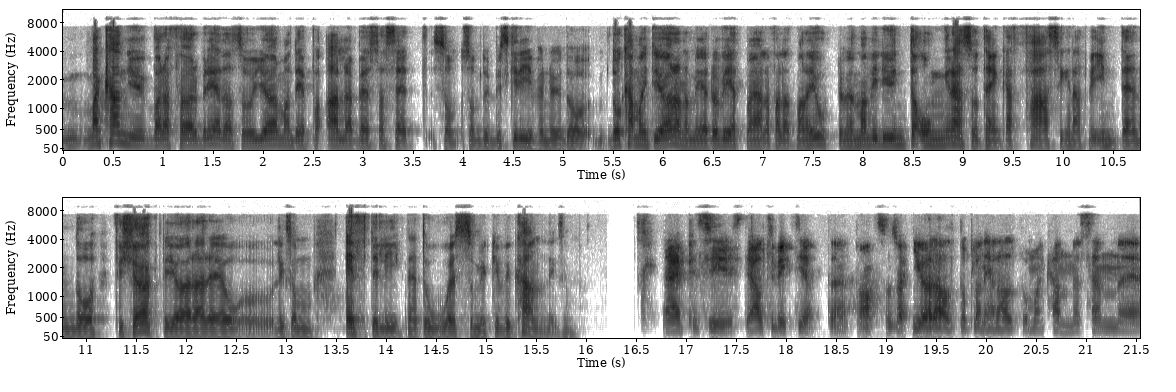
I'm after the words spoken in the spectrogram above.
man kan ju bara förbereda sig och gör man det på allra bästa sätt som, som du beskriver nu då, då kan man inte göra något mer, då vet man i alla fall att man har gjort det. Men man vill ju inte ångra sig och tänka fasiken att vi inte ändå försökte göra det och liksom efterlikna ett OS så mycket vi kan. Liksom. Nej precis, det är alltid viktigt att eh, ja, som sagt, göra allt och planera allt vad man kan. Men sen eh,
